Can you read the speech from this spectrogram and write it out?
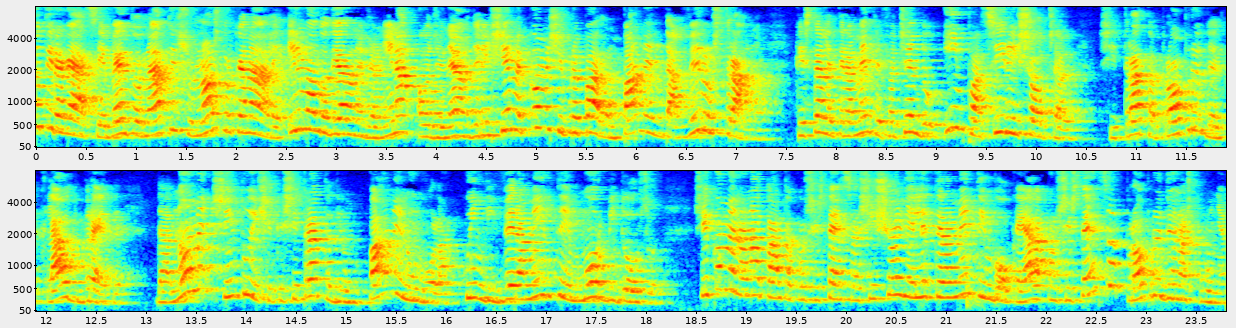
tutti ragazzi e bentornati sul nostro canale Il Mondo di Aaron e Giannina. Oggi andiamo a vedere insieme come si prepara un pane davvero strano che sta letteralmente facendo impazzire i social. Si tratta proprio del cloud bread. Dal nome si intuisce che si tratta di un pane nuvola, quindi veramente morbidoso. Siccome non ha tanta consistenza si scioglie letteralmente in bocca e ha la consistenza proprio di una spugna.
